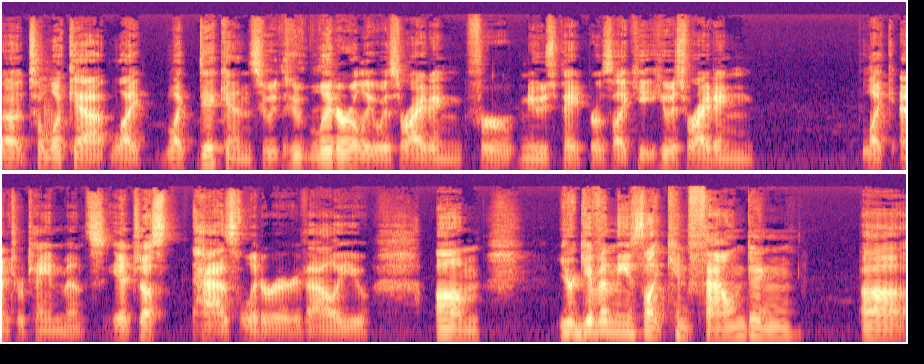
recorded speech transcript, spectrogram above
uh, to look at like like dickens who, who literally was writing for newspapers. Like he, he was writing like entertainments. It just has literary value. Um you're given these like confounding uh,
